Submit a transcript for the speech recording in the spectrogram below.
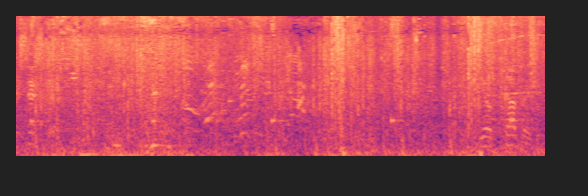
Existence. You're covered.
